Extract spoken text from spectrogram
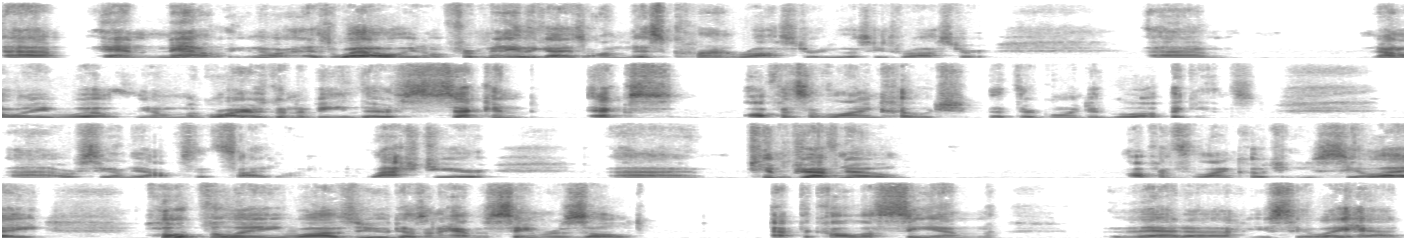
Uh, and now, you know, as well, you know, for many of the guys on this current roster, USC's roster, um, not only will you know McGuire is going to be their second ex offensive line coach that they're going to go up against uh, or see on the opposite sideline. Last year, uh, Tim Drevno, offensive line coach at UCLA, hopefully Wazoo doesn't have the same result at the Coliseum that uh, UCLA had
